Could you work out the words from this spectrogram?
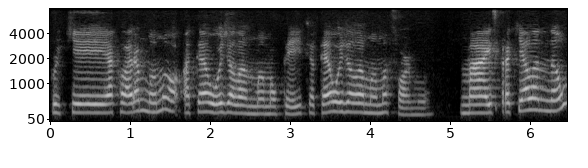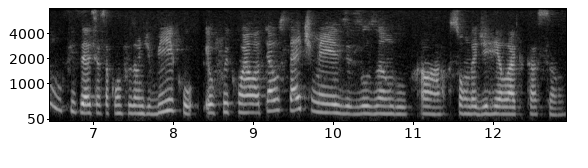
porque a Clara mama, até hoje ela mama o peito e até hoje ela mama a fórmula. Mas para que ela não fizesse essa confusão de bico, eu fui com ela até os sete meses usando a sonda de relactação.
